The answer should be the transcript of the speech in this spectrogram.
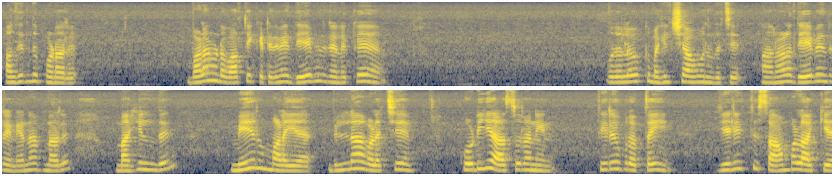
அதிர்ந்து போனார். வளனோட வார்த்தை கேட்டதுமே தேவேந்திரனுக்கு ஓரளவுக்கு மகிழ்ச்சியாகவும் இருந்துச்சு. அதனால் தேவேந்திரன் என்ன பண்ணார்? மகிழ்ந்து மேலும் மலையை வில்லா வளைச்சு கொடிய அசுரனின் திருபுறத்தை எரித்து சாம்பலாக்கிய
